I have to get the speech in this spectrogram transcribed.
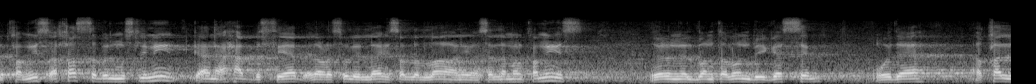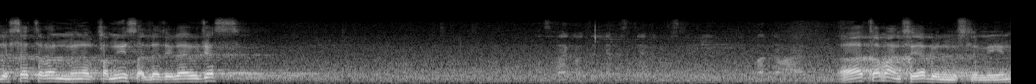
القميص أخص بالمسلمين. كان أحب الثياب إلى رسول الله صلى الله عليه وسلم. القميص غير أن البنطلون بيجسم وده أقل سترا من القميص الذي لا يجسم آه طبعا ثياب المسلمين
